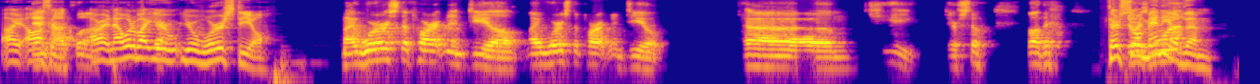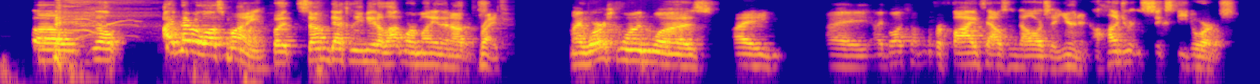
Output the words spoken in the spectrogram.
all right, awesome. All right, now what about yeah. your your worst deal? My worst apartment deal. My worst apartment deal. Um, gee, they're so well. There's so many one, of them. Uh, well, I've never lost money, but some definitely made a lot more money than others. Right. My worst one was I I, I bought something for five thousand dollars a unit, 160 doors.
